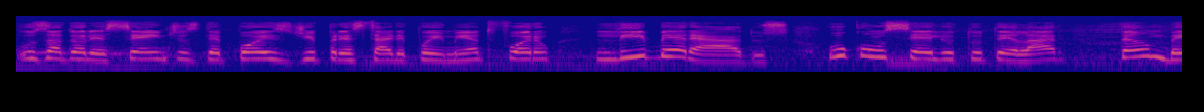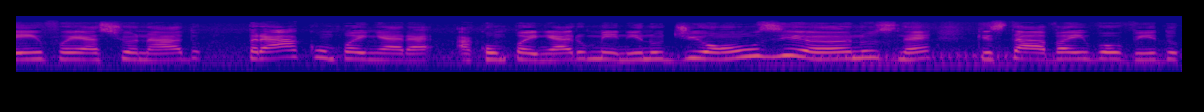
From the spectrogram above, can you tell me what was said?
Os adolescentes, depois de prestar depoimento, foram liberados. O conselho tutelar também foi acionado para acompanhar, acompanhar o menino de 11 anos, né, que estava envolvido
